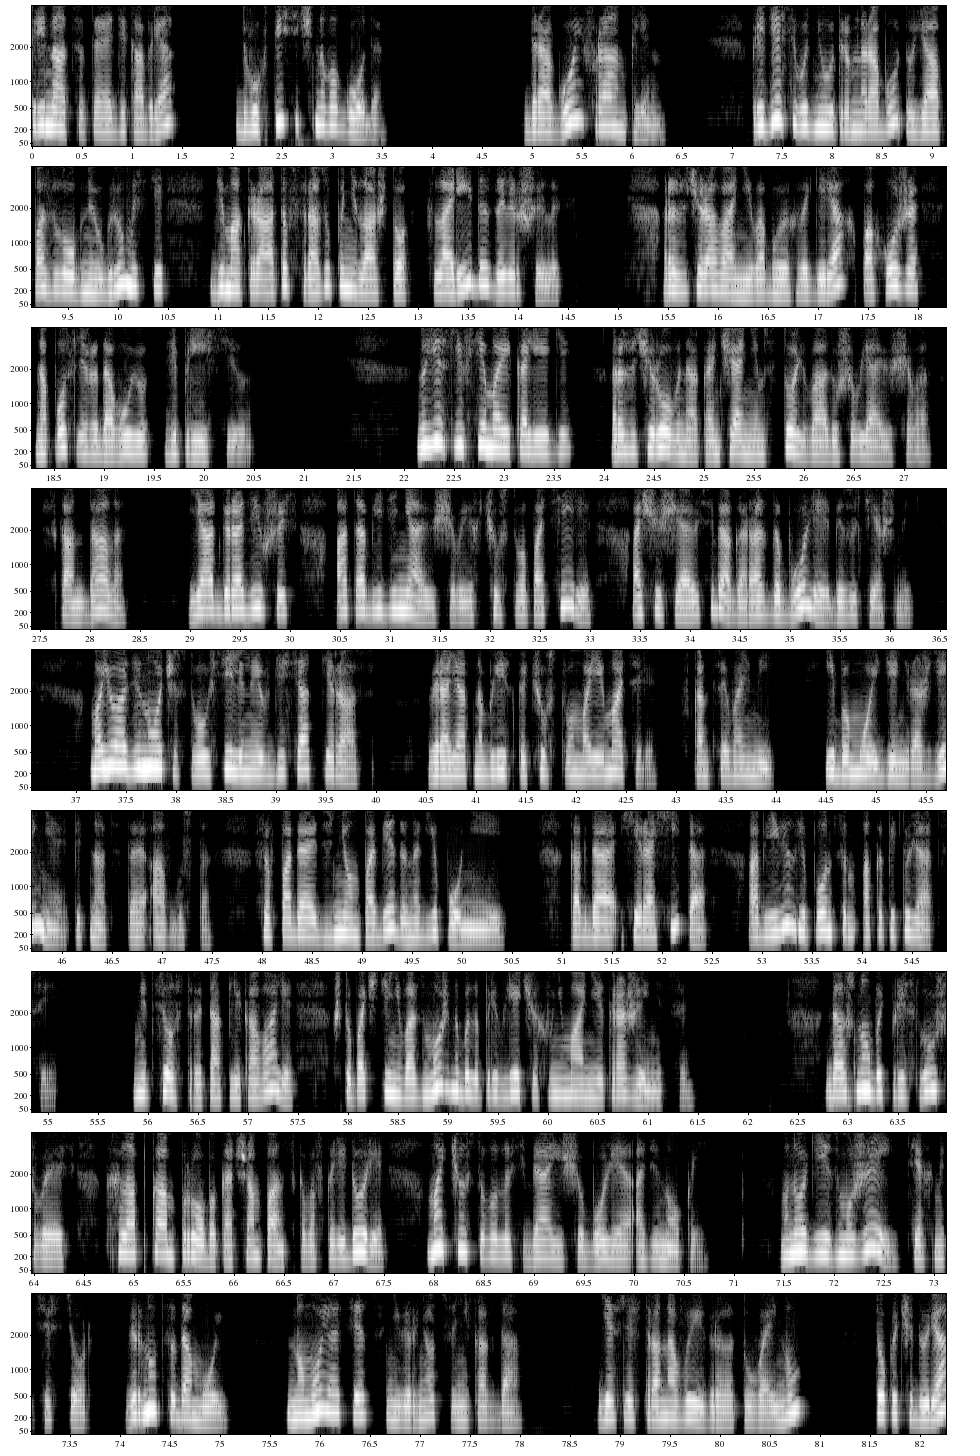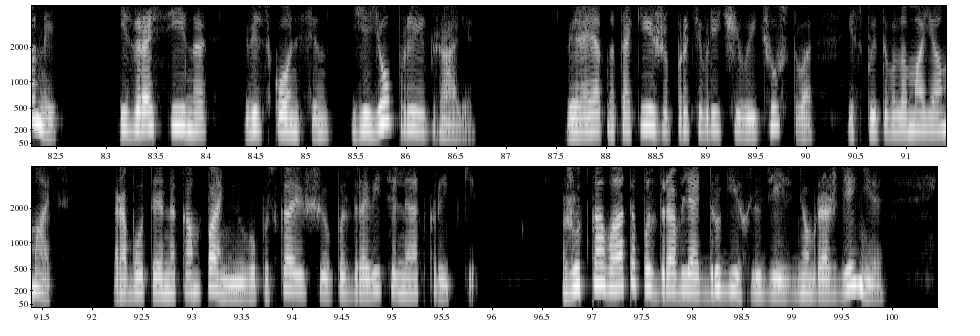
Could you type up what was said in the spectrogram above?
13 декабря 2000 года. Дорогой Франклин, придя сегодня утром на работу, я по злобной угрюмости демократов сразу поняла, что Флорида завершилась. Разочарование в обоих лагерях похоже на послеродовую депрессию. Но если все мои коллеги разочарованы окончанием столь воодушевляющего скандала, я, отгородившись от объединяющего их чувства потери, ощущаю себя гораздо более безутешной. Мое одиночество, усиленное в десятки раз, вероятно, близко чувствам моей матери в конце войны, ибо мой день рождения, 15 августа, совпадает с Днем Победы над Японией, когда Хирохита объявил японцам о капитуляции. Медсестры так ликовали, что почти невозможно было привлечь их внимание к роженице. Должно быть, прислушиваясь к хлопкам пробок от шампанского в коридоре, мать чувствовала себя еще более одинокой. Многие из мужей, тех медсестер, вернутся домой, но мой отец не вернется никогда. Если страна выиграла ту войну, то кочедуряны из Росина, Висконсин, ее проиграли. Вероятно, такие же противоречивые чувства испытывала моя мать, работая на компанию, выпускающую поздравительные открытки. Жутковато поздравлять других людей с днем рождения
